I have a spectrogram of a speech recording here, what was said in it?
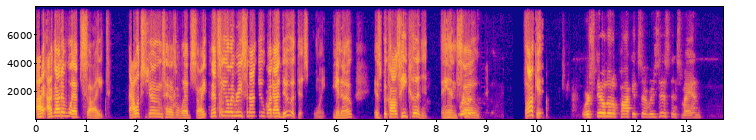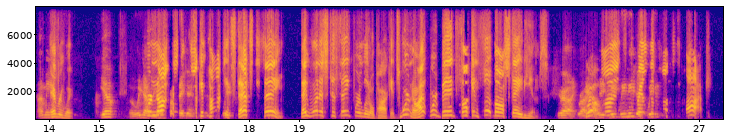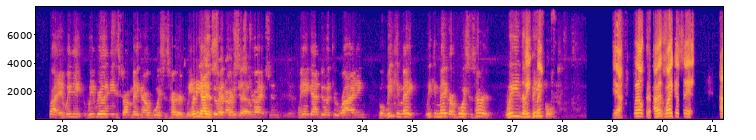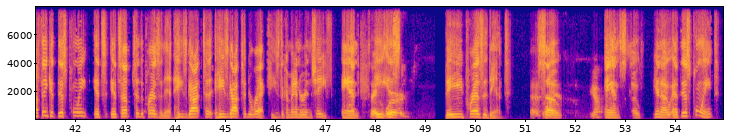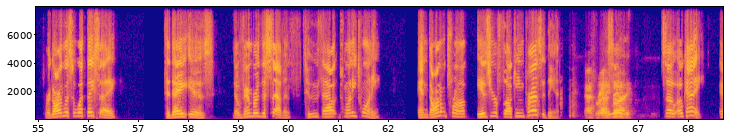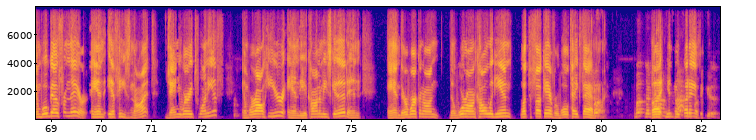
I, I got a website. Alex Jones has a website. That's the only reason I do what I do at this point. You know, is because he couldn't, and so fuck it We're still little pockets of resistance, man. I mean, everywhere. Yep. We got, We're we not fucking pockets. That's the thing. They want us to think we're little pockets. We're not. We're big fucking football stadiums. Right, right. We're we, we, we need to, we. Right, and we need we really need to start making our voices heard. We, We ain't got to to do it assert through ourselves. destruction. We ain't got to do it through rioting, but we can make we can make our voices heard. We the We- we- people. Well, I, like I said, I think at this point it's it's up to the president. He's got to he's got to direct. He's the commander in chief and Say He the is- the president. That's So right. Yeah. and so you know at this point, regardless of what they say, today is November the seventh, 2020, and Donald Trump is your fucking president. That's right. That's So- right. So, okay. And we'll go from there. And if he's not, January 20th, and we're all here and the economy's good and and they're working on the war on coal again, what the fuck ever. We'll take that on. But But, you know, whatever. good.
